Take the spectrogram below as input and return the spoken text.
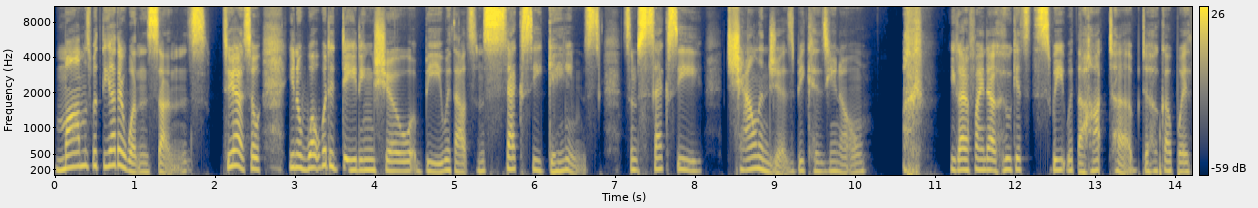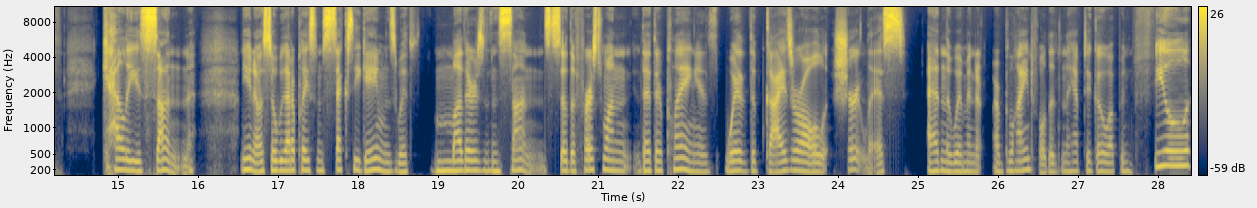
moms with the other one's sons. So, yeah, so, you know, what would a dating show be without some sexy games, some sexy challenges? Because, you know, you got to find out who gets the suite with the hot tub to hook up with Kelly's son. You know, so we got to play some sexy games with mothers and sons. So the first one that they're playing is where the guys are all shirtless and the women are blindfolded and they have to go up and feel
